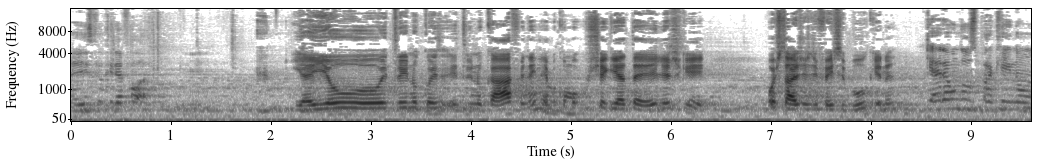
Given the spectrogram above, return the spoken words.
É isso que eu queria falar. E aí eu entrei no, entrei no CAF, nem lembro como cheguei até ele, acho que postagens de Facebook, né? Que era um dos, pra quem não,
